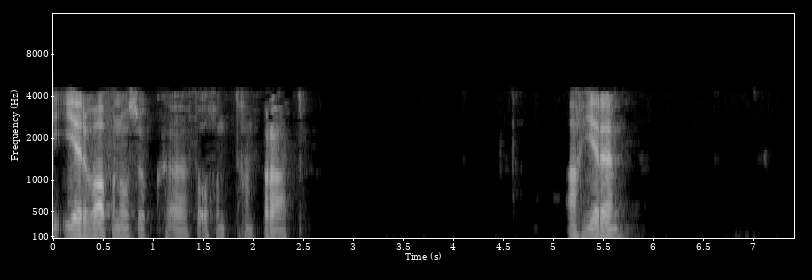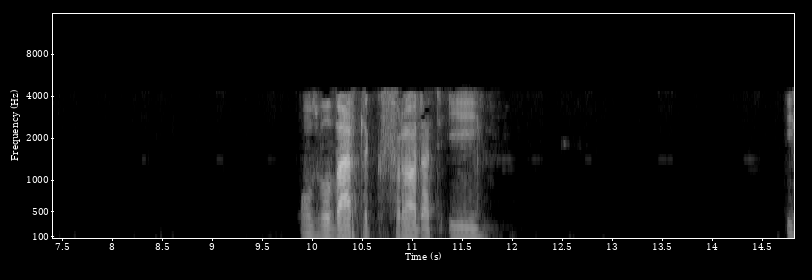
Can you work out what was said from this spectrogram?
Die eer waarvan ons ook uh, vanoggend gaan praat. Ag Here, ons wil werklik vra dat u u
